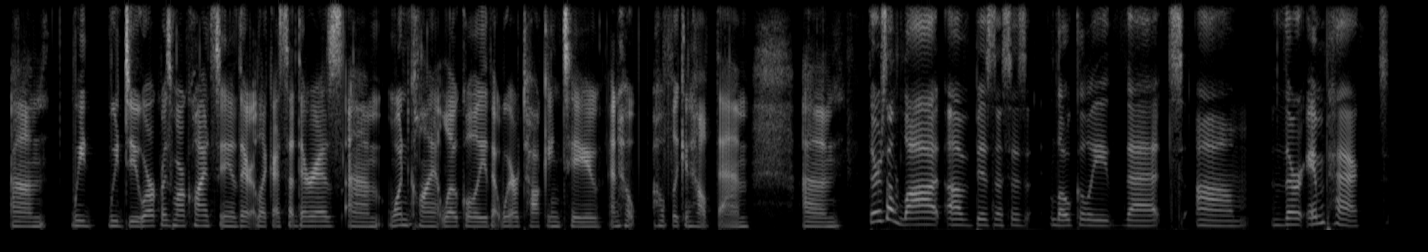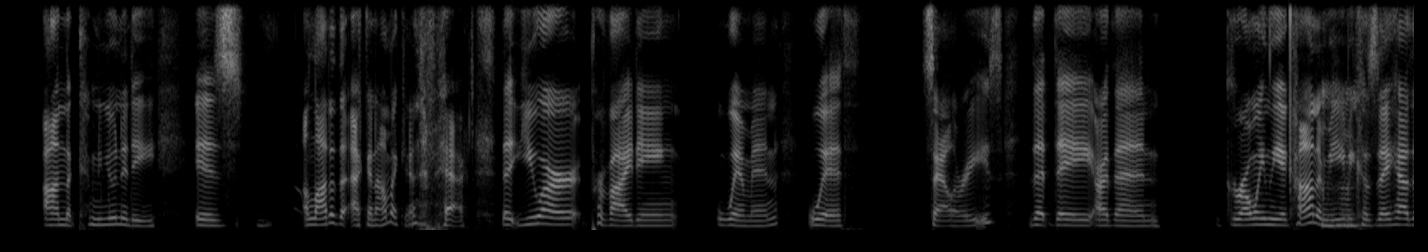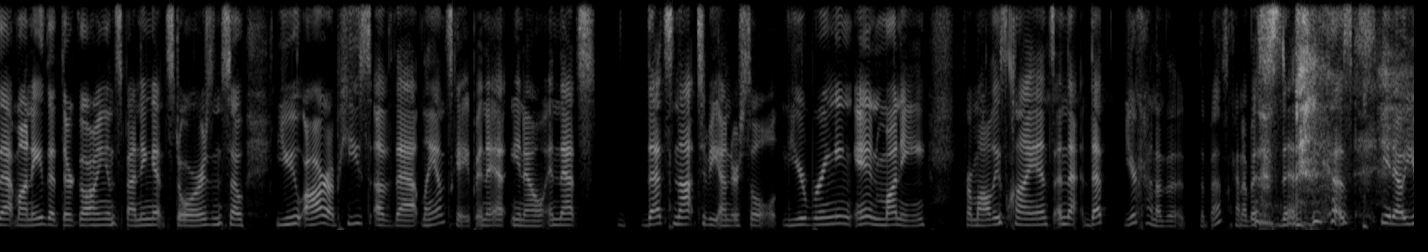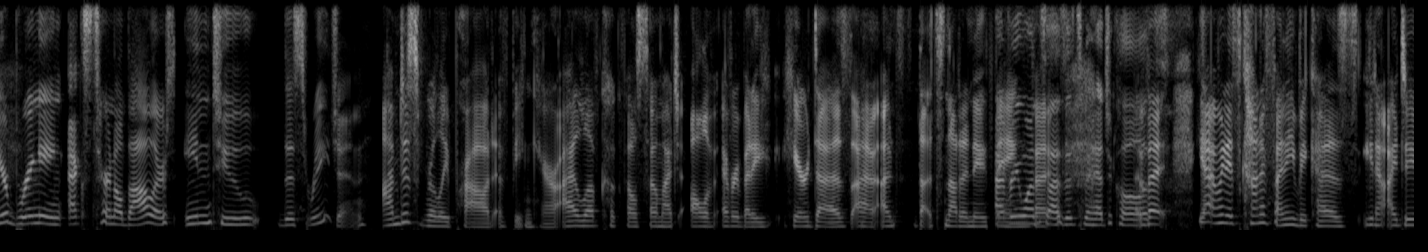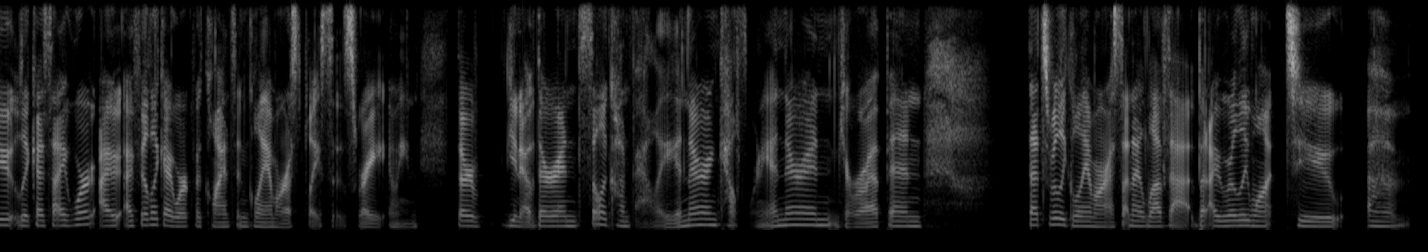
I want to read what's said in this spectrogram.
um, we we do work with more clients. You know, there, like I said, there is um, one client locally that we're talking to, and hope hopefully can help them. Um, There's a lot of businesses locally that um, their impact on the community is a lot of the economic impact that you are providing women with salaries that they are then growing the economy Mhm. because they have that money that they're going and spending at stores and so you are a piece of that landscape and you know and that's that's not to be undersold you're bringing in money from all these clients and that that you're kind of the, the best kind of business because you know you're bringing external dollars into this region I'm just really proud of being here. I love Cookeville so much. All of everybody here does. I, I, that's not a new thing. everyone but- says it's magical but yeah, I mean, it's kind of funny because you know I do like I said, I work. I, I feel like I work with clients in glamorous places, right? I mean, they're you know they're in Silicon Valley and they're in California and they're in Europe and that's really glamorous and I love that. But I really want to um,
